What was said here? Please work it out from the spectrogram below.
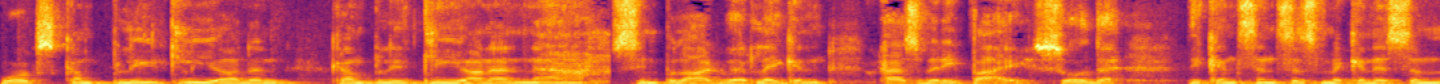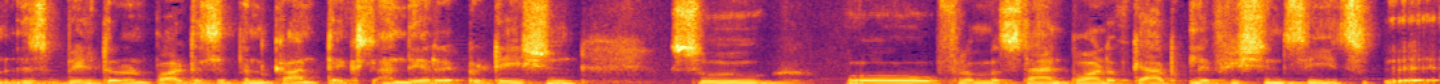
works completely on an completely on a uh, simple hardware like in Raspberry Pi. So the the consensus mechanism is built around participant context and their reputation. So oh, from a standpoint of capital efficiency, it's uh,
